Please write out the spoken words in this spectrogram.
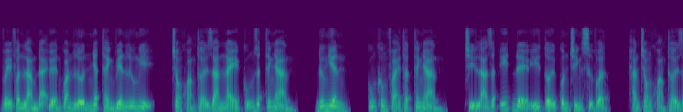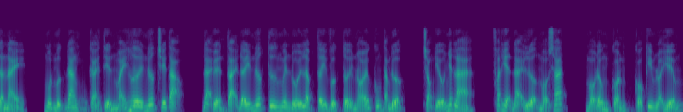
Về phần làm đại huyện quan lớn nhất thành viên lưu nghị, trong khoảng thời gian này cũng rất thanh nhàn, đương nhiên, cũng không phải thật thanh nhàn, chỉ là rất ít để ý tới quân chính sự vật. Hắn trong khoảng thời gian này, một mực đang cải tiến máy hơi nước chế tạo, đại huyện tại đây nước tư nguyên đối lập Tây vực tới nói cũng tạm được, trọng yếu nhất là, phát hiện đại lượng mỏ sát, mỏ đồng còn có kim loại hiếm,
